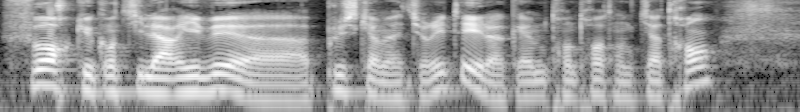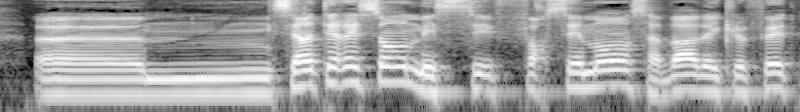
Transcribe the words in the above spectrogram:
fort que quand il est arrivé à plus qu'à maturité, il a quand même 33-34 ans. Euh, c'est intéressant, mais c'est forcément, ça va avec le fait.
